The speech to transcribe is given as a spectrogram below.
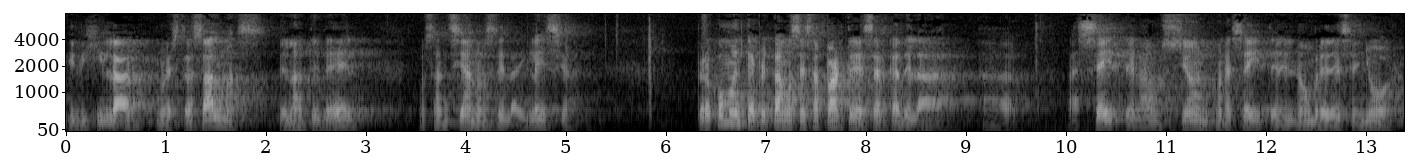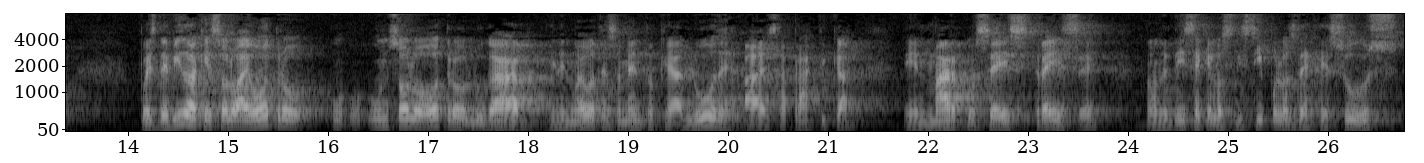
y vigilar nuestras almas delante de Él, los ancianos de la iglesia. Pero ¿cómo interpretamos esta parte acerca de la ah, aceite, la unción con aceite en el nombre del Señor? Pues debido a que solo hay otro, un solo otro lugar en el Nuevo Testamento que alude a esta práctica, en Marcos 6, 13, donde dice que los discípulos de Jesús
